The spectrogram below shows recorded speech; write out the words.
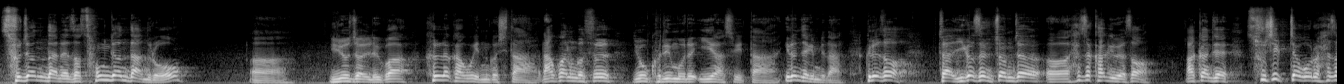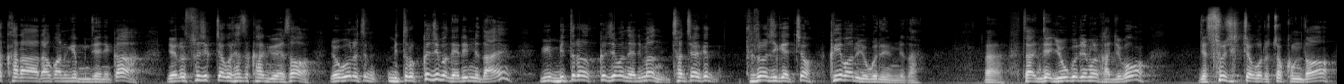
수전단에서 송전단으로 어, 유효 전류가 흘러가고 있는 것이다. 라고 하는 것을 요 그림으로 이해할 수 있다. 이런 얘기입니다. 그래서 자, 이것을 좀 저, 어, 해석하기 위해서 아까 이제 수식적으로 해석하라라고 하는 게 문제니까 얘를 수식적으로 해석하기 위해서 요거를 좀 밑으로 끄집어 내립니다. 위- 밑으로 끄집어 내리면 전체가 이렇게 들어지겠죠? 그게 바로 요 그림입니다. 아, 자, 이제 요 그림을 가지고 이제 수식적으로 조금 더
